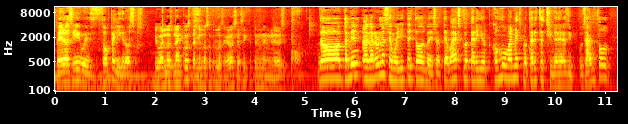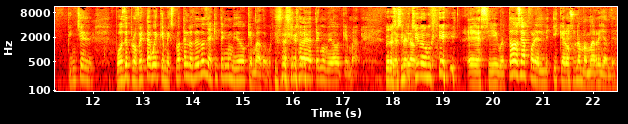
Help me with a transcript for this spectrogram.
Pero sí, güey, son peligrosos. Igual los blancos, también nosotros los agarramos y así te traen en el dedo así. No, también agarré una cebollita y todos me dicen, te va a explotar. Y yo, ¿cómo van a explotar estas chingaderas? Y santo, pinche voz de profeta, güey, que me explotan los dedos y aquí tengo mi dedo quemado, güey. Aquí todavía tengo mi dedo quemado. Pero se siente chido, güey. Eh, sí, güey. Todo sea por el Iqueros, una mamá Yandel.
